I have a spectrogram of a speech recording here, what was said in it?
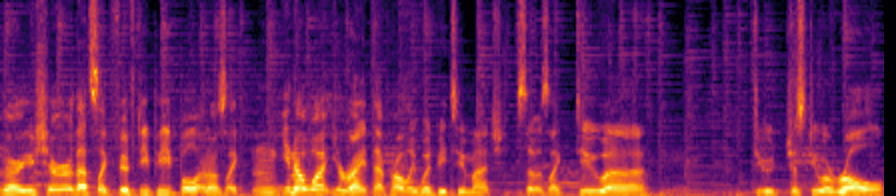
"Are you sure that's like 50 people?" And I was like, mm, "You know what? You're right. That probably would be too much." So it was like, "Do uh, do just do a roll,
